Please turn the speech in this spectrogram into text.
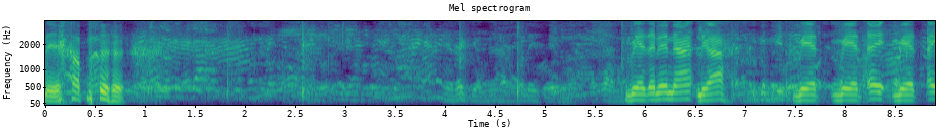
นี่ครับเวไม่ได้ก็เลยเสียแล้วก็เวทอันนี้นะเหลือเวทเวทไอ้เวทไอ้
